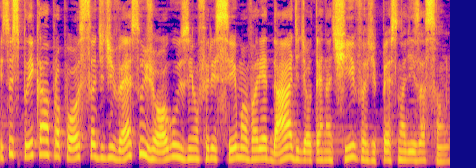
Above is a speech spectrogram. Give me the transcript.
Isso explica a proposta de diversos jogos em oferecer uma variedade de alternativas de personalização,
